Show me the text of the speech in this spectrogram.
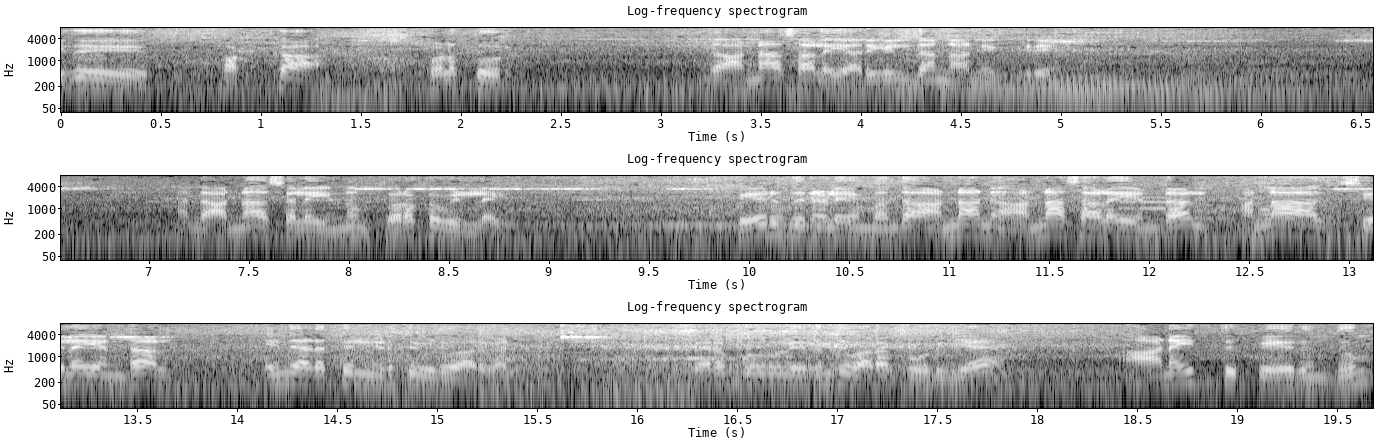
இது பக்கா குளத்தூர். இந்த அண்ணா சாலை அருகில் தான் நான் நிற்கிறேன். அந்த அண்ணா சாலை இன்னும் திறக்கவில்லை. பேருந்து நிலையம் வந்தால் அண்ணா அண்ணா சாலை என்றால் அண்ணா சிலை என்றால் இந்த இடத்தில் நிறுத்தி விடுவார்கள். பெரம்பூரிலிருந்து வரக்கூடிய அனைத்து பேருந்தும்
